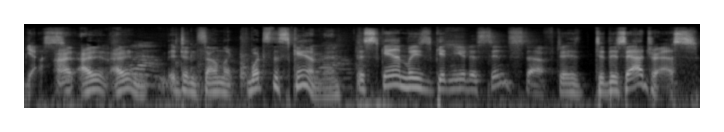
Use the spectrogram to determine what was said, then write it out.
Yes. I, I didn't. I didn't. Wow. It didn't sound like. What's the scam, man? the scam is getting you to send stuff to, to this address.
